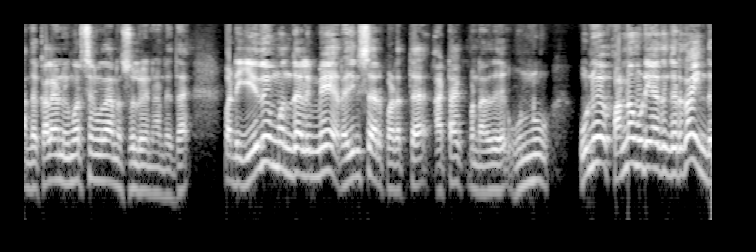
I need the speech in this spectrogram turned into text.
அந்த கல்யாண விமர்சனங்கள் தான் நான் சொல்லுவேன் நான் இதை. பட் எது வந்தாலுமே ரஜினி சார் படத்தை அட்டாக் பண்ணாது ஒன்றும் ஒன்றுமே பண்ண முடியாதுங்கிறதா இந்த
